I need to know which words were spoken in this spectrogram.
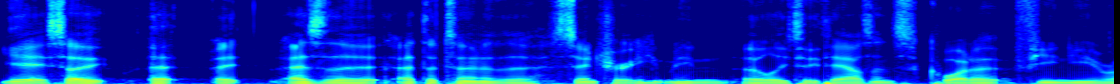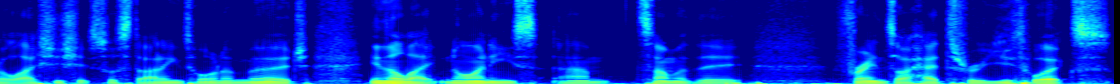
Yeah, so uh, uh, as the at the turn of the century, I mean early two thousands, quite a few new relationships were starting to emerge. In the late nineties, um, some of the friends I had through YouthWorks,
